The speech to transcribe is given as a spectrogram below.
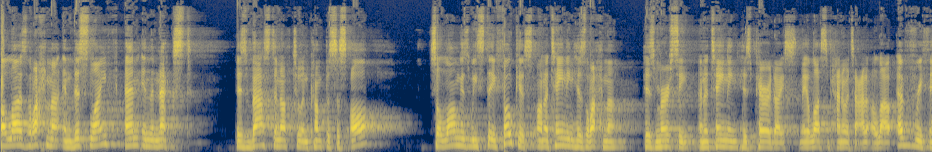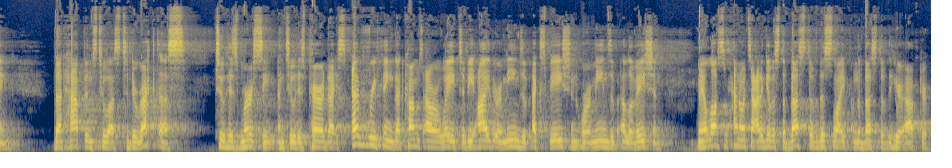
Allah's rahmah in this life and in the next is vast enough to encompass us all, so long as we stay focused on attaining His rahmah, His mercy, and attaining His paradise. May Allah subhanahu wa ta'ala allow everything that happens to us to direct us to His mercy and to His paradise. Everything that comes our way to be either a means of expiation or a means of elevation. May Allah subhanahu wa ta'ala give us the best of this life and the best of the hereafter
